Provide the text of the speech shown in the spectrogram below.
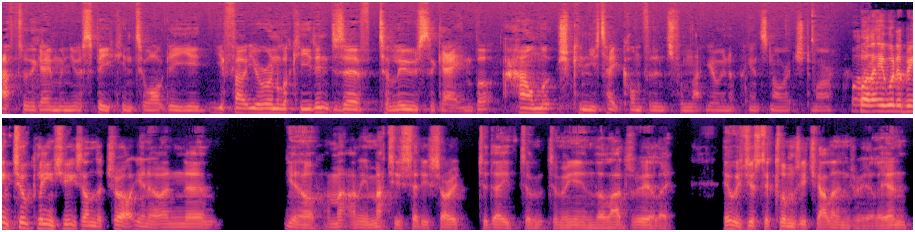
after the game when you were speaking to Oggy, you, you felt you were unlucky. You didn't deserve to lose the game, but how much can you take confidence from that going up against Norwich tomorrow? Well, it would have been two clean sheets on the trot, you know, and um, you know, I mean, Matty said he's sorry today to to me and the lads. Really, it was just a clumsy challenge, really, and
